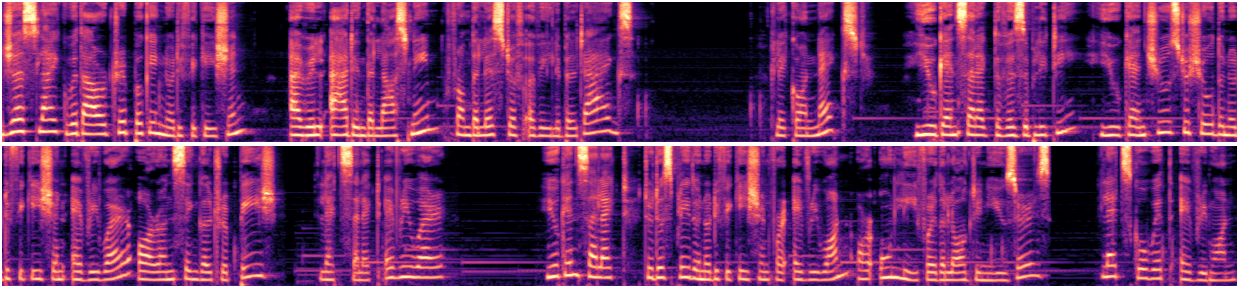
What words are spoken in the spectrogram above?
Just like with our trip booking notification, I will add in the last name from the list of available tags. Click on next. You can select the visibility. you can choose to show the notification everywhere or on single trip page. Let's select everywhere. You can select to display the notification for everyone or only for the logged in users. Let's go with everyone.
